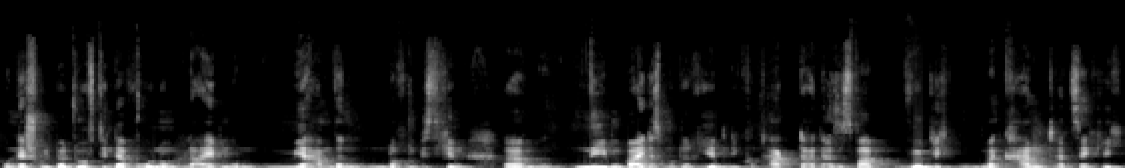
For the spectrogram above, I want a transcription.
und der Schuldner durfte in der Wohnung bleiben und wir haben dann noch ein bisschen ähm, nebenbei das moderiert und die Kontakte. Also es war wirklich, man kann tatsächlich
